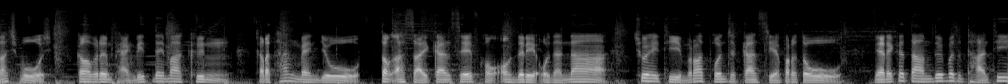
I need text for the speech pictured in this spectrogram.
บัชบูชก็เริ่มแผงฤทธิ์ได้มากขึ้น กระทั่งแมนยู ต้องอาศัยการเซฟขององเดเรโอนาน่าช่วยให้ทีมรอดพ้นจากการเสียประตู อย่างไรก็ตามด้วยมาตรฐานที่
